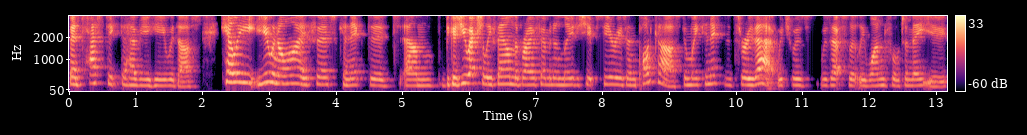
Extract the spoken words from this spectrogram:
Fantastic to have you here with us. Kelly, you and I first connected um, because you actually found the Brave Feminine Leadership series and podcast, and we connected through that, which was was absolutely wonderful to meet you.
